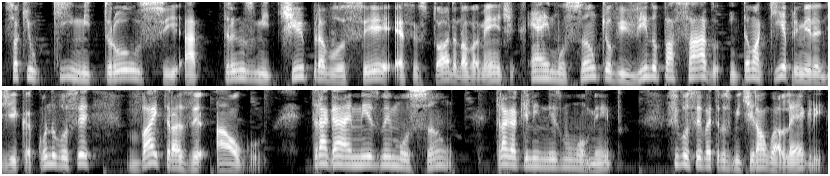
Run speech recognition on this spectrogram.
Só que o que me trouxe a transmitir para você essa história novamente é a emoção que eu vivi no passado. Então aqui a primeira dica, quando você vai trazer algo, traga a mesma emoção, traga aquele mesmo momento. Se você vai transmitir algo alegre,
